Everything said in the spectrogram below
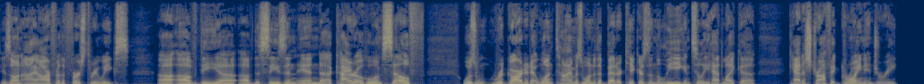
is on IR for the first three weeks uh, of the uh, of the season, and uh, Cairo, who himself was regarded at one time as one of the better kickers in the league until he had like a catastrophic groin injury,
